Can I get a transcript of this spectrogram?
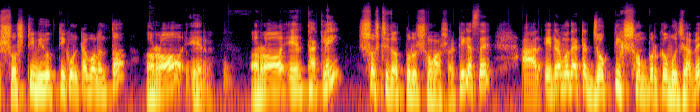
ষষ্ঠী বিভক্তি কোনটা বলেন তো? র এর। র এর থাকলেই ষষ্ঠী তৎপুরুষ সমাস হয়, ঠিক আছে? আর এটার মধ্যে একটা যৌক্তিক সম্পর্ক বুঝাবে।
